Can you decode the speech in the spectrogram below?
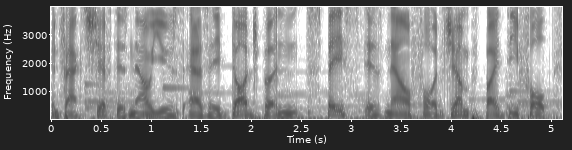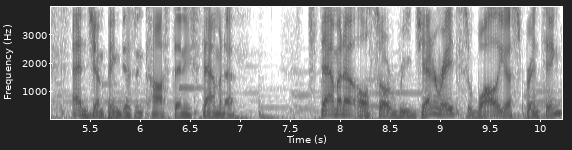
In fact, shift is now used as a dodge button. Space is now for jump by default, and jumping doesn't cost any stamina. Stamina also regenerates while you're sprinting,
